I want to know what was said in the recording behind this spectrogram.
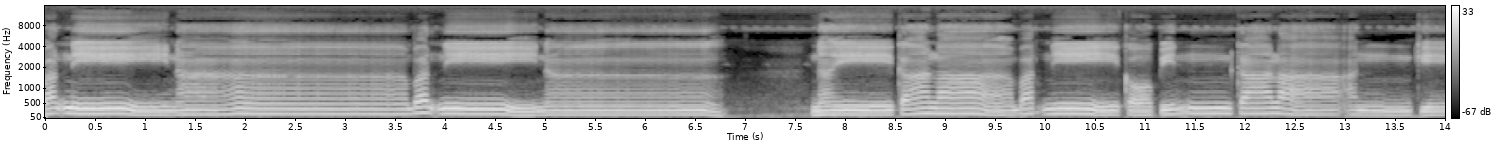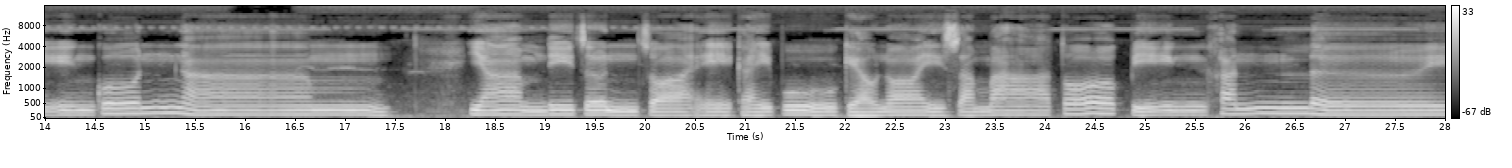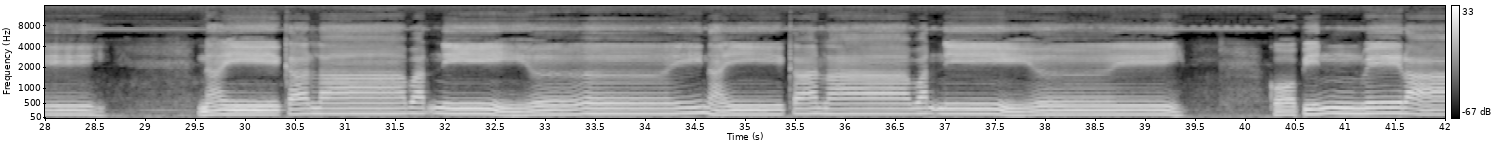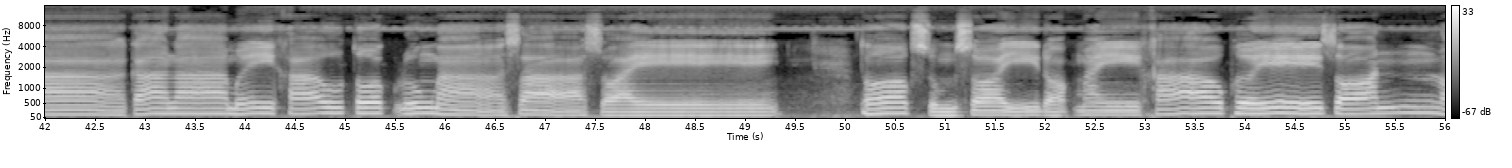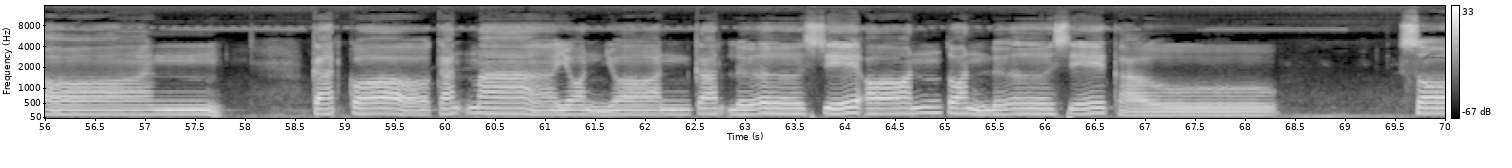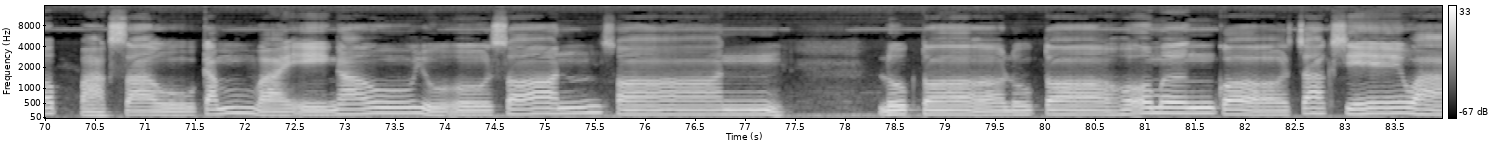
บัดนี้นะบัดนี้นะในกาลาบัดนี้ก็เป็นกาลาอันเก่งคนงามยามดีเจินจอยไก่ปูแก้วน้อยสมมาตกปิงคันเลย ในกาลาบัดนี้เอ้ยในกาลาบัดนี้เอ้ยก็เป็นเวลากาลาเมื่อเขาตกลงมาซาสวยตอกสุ่มซอยดอกไม้ขาวเผยสอนหลอน กัดก็กัดมาย้อนย้อนกัดเหลือเสียอ่อนตอนเหลือเสียเก่าซอบปากเศร้ากำไว้เงาอยู่ซ้อนซ้อนลูกต่อลูกต่อโหมึงก็จักเสียว่า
